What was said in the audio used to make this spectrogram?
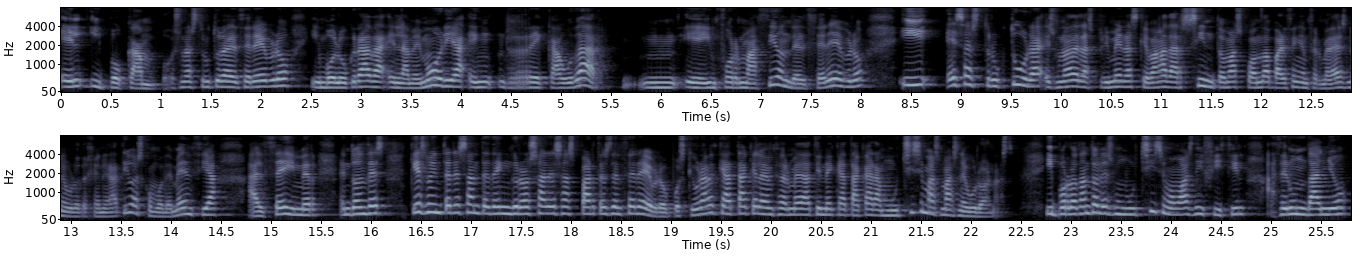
el hipocampo. Es una estructura del cerebro involucrada en la memoria, en recaudar mm, eh, información del cerebro y esa estructura es una de las primeras que van a dar síntomas cuando aparecen enfermedades neurodegenerativas como demencia, Alzheimer. Entonces, ¿qué es lo interesante de engrosar esas partes del cerebro? Pues que una vez que ataque la enfermedad tiene que atacar a muchísimas más neuronas y por lo tanto le es muchísimo más difícil hacer un daño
